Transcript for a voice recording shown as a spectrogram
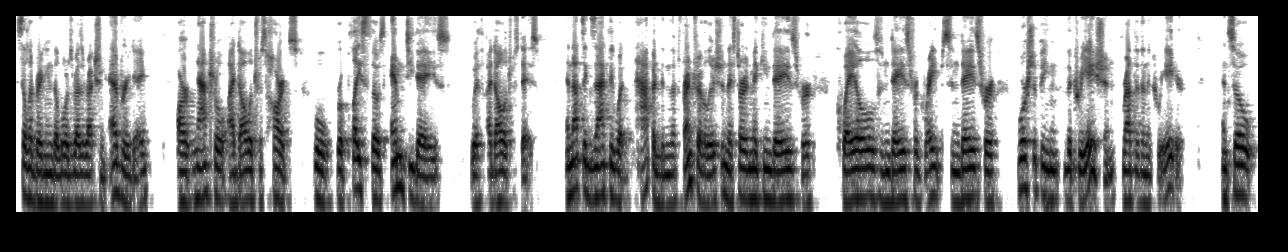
celebrating the Lord's resurrection every day. Our natural idolatrous hearts will replace those empty days with idolatrous days. And that's exactly what happened in the French Revolution. They started making days for quails and days for grapes and days for worshiping the creation rather than the creator. And so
